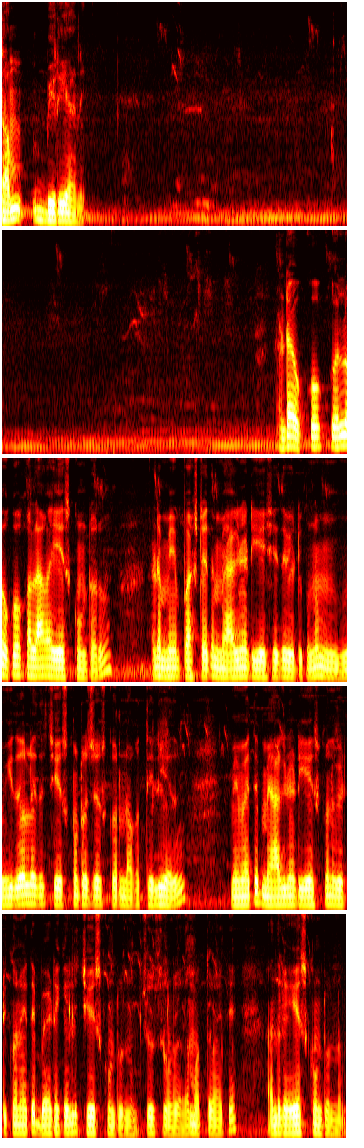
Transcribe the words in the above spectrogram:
దమ్ బిర్యానీ. అంటే ఒక్కొక్కరు ఒక్కొక్కలాగా చేసుకుంటారు. అంటే మేము ఫస్ట్ అయితే మ్యాగ్నెట్ చేసి అయితే పెట్టుకున్నాం. మిగతా వాళ్ళు అయితే చేసుకుంటారో చేసుకోరో నాకు తెలియదు. మేమైతే మ్యాగ్నెట్ వేసుకొని పెట్టుకొని అయితే బయటకు వెళ్ళి చేసుకుంటున్నాం. చూస్తున్నాం కదా మొత్తం అయితే అందులో వేసుకుంటున్నాం.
